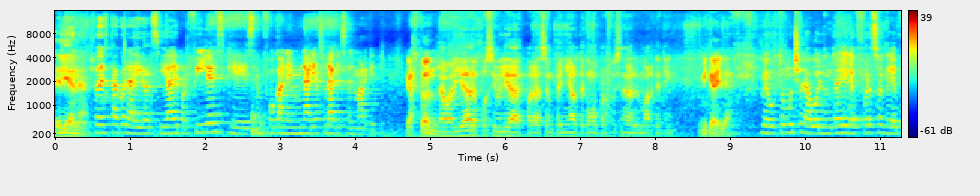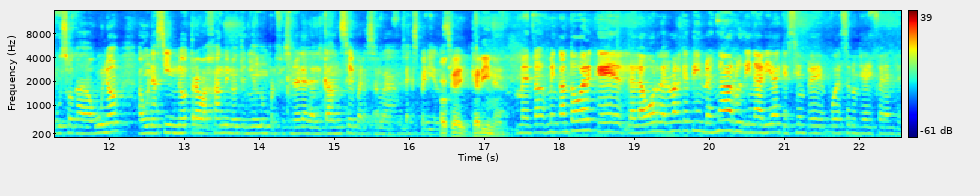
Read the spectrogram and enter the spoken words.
Eliana. Yo destaco la diversidad de perfiles que se enfocan en un área sola que es el marketing. Gastón. La variedad de posibilidades para desempeñarte como profesional en marketing. Micaela. Me gustó mucho la voluntad y el esfuerzo que le puso cada uno, aún así no trabajando y no teniendo un profesional al alcance para hacer la, la experiencia. Ok, Karina. Me, me encantó ver que la labor del marketing no es nada rutinaria, que siempre puede ser un día diferente.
